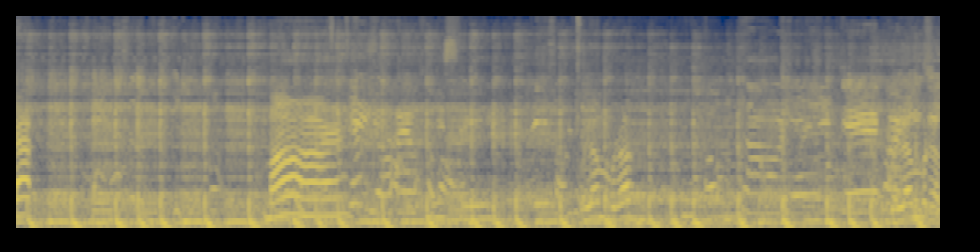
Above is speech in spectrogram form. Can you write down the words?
Jack. Mar. Ulam berat. 我认不得。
